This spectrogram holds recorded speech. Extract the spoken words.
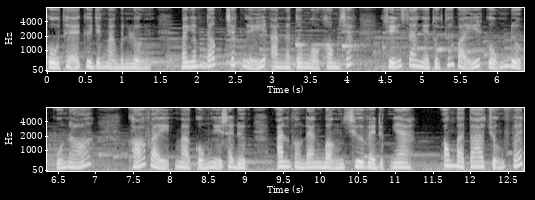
Cụ thể, cư dân mạng bình luận, ban giám đốc chắc nghĩ anh là tôn ngộ không chắc, chuyển sang nghệ thuật thứ bảy cũng được của nó. Khó vậy mà cũng nghĩ ra được, anh còn đang bận chưa về được nha. Ông bà ta chuẩn phết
